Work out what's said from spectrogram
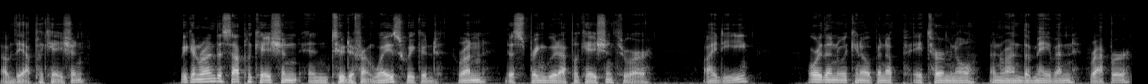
of the application. We can run this application in two different ways. We could run the Spring Boot application through our IDE, or then we can open up a terminal and run the Maven wrapper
